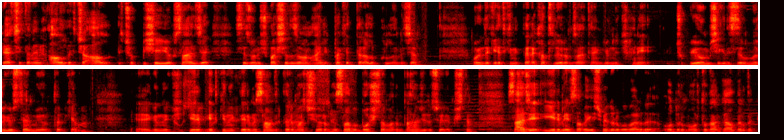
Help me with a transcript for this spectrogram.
Gerçekten hani aldıkça al çok bir şey yok. Sadece sezon 3 başladığı zaman aylık paketler alıp kullanacağım. Oyundaki etkinliklere katılıyorum zaten günlük. Hani çok yoğun bir şekilde size bunları göstermiyorum tabii ki ama e, günlük girip etkinliklerimi, sandıklarımı açıyorum. Hesabı boşlamadım. Daha önce de söylemiştim. Sadece yeni bir hesaba geçme durumu vardı. O durumu ortadan kaldırdık.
